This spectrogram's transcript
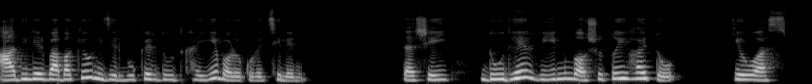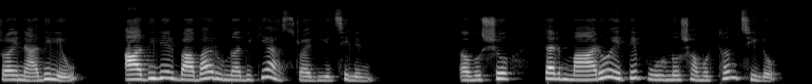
আদিলের বাবাকেও নিজের বুকের দুধ খাইয়ে বড় করেছিলেন। তা সেই দুধের ঋণ বশতই হয়তো কেউ আশ্রয় না দিলেও আদিলের বাবা রুনাদিকে আশ্রয় দিয়েছিলেন। অবশ্য তার মারও এতে পূর্ণ সমর্থন ছিল।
